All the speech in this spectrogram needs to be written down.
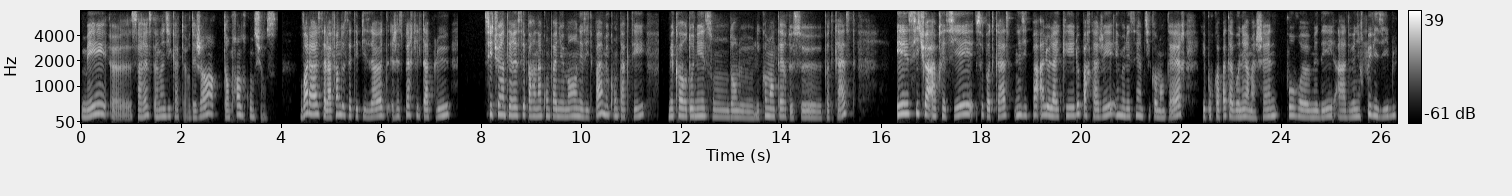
mais heu, ça reste un indicateur, déjà, d'en prendre conscience. Voilà, c'est la fin de cet épisode. J'espère qu'il t'a plu. Si tu es intéressé par un accompagnement, n'hésite pas à me contacter. Mes coordonnées sont dans le les commentaires de ce podcast et si tu as apprécié ce podcast, n'hésite pas à le liker, le partager et me laisser un petit commentaire et pourquoi pas t'abonner à ma chaîne pour, heu, m'aider à devenir plus visible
